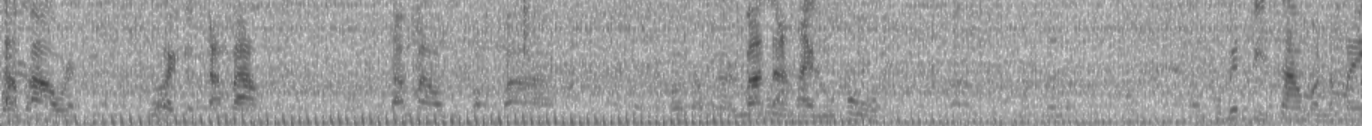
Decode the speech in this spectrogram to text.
tám bao này. Thu hoạch được 8 bao. 8 bao thì khoảng ba ba ba tạ hai lúa khô. Ờ, không biết vì sao mà năm nay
